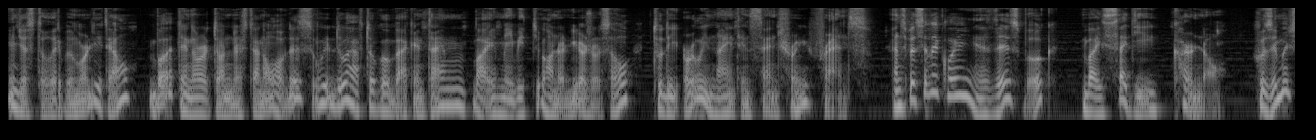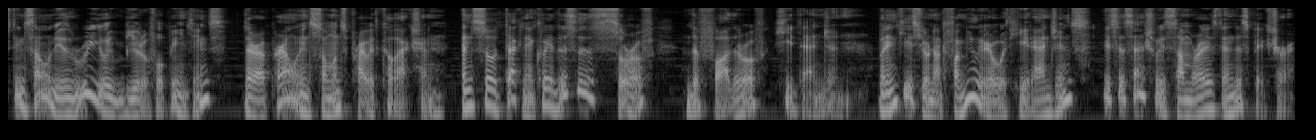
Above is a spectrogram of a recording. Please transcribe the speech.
in just a little bit more detail. But in order to understand all of this, we do have to go back in time by maybe 200 years or so to the early 19th century France. And specifically this book by Sadi Carnot, who's imaged in some of these really beautiful paintings that are apparently in someone's private collection. And so technically this is sort of the father of heat engine. But in case you're not familiar with heat engines, it's essentially summarized in this picture.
